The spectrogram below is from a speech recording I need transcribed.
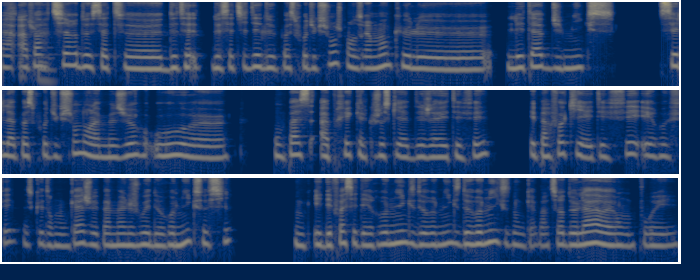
Bah, si à partir de cette, heu, de cette de cette idée de post-production, je pense vraiment que le l'étape du mix, c'est la post-production dans la mesure où, heu, on passe après quelque chose qui a déjà été fait et parfois qui a été fait et refait. Parce que dans mon cas, je vais pas mal jouer de remix aussi. Donc et des fois, c'est des remixes de remixes de remixes. Donc à partir de là, heu, on pourrait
